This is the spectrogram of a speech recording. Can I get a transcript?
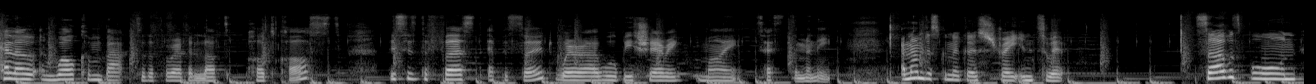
Hello, and welcome back to the Forever Loved podcast. This is the first episode where I will be sharing my testimony, and I'm just going to go straight into it. So, I was born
